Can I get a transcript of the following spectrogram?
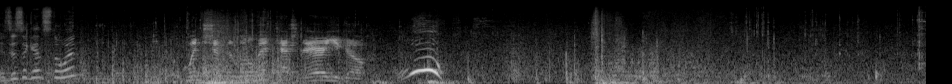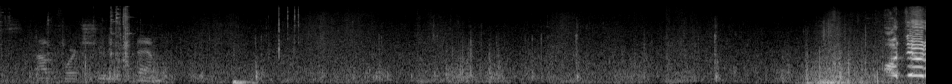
Is this against the wind? Wind shift a little bit. Catch. There you go. Woo! Stop before it shoots at them. Oh, dude,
